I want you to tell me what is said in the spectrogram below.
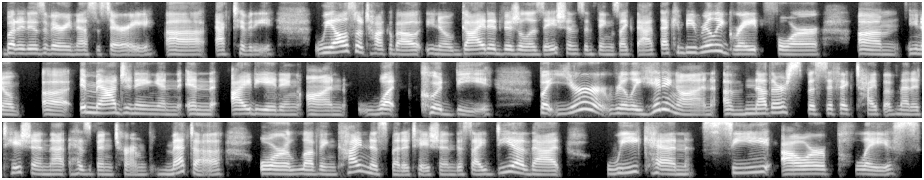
but it is a very necessary uh, activity we also talk about you know guided visualizations and things like that that can be really great for um, you know uh, imagining and and ideating on what could be but you're really hitting on another specific type of meditation that has been termed metta or loving kindness meditation. This idea that we can see our place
